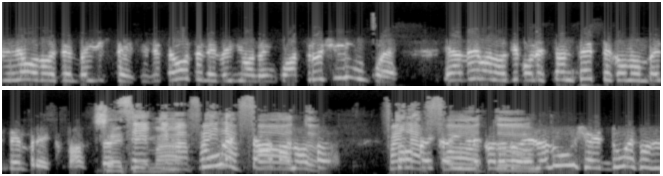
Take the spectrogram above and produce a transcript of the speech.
venivano sempre gli stessi, certe volte ne venivano in 4-5 e avevano tipo le stanzette come un bed and breakfast. Senti, Senti, ma- ma, fai stavano foto. Sopra la il contatore della luce e due sul,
